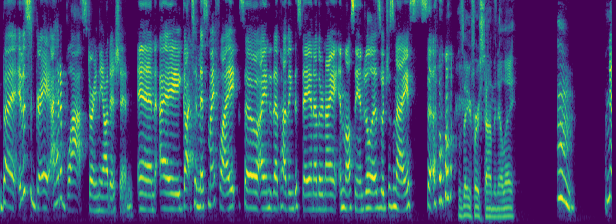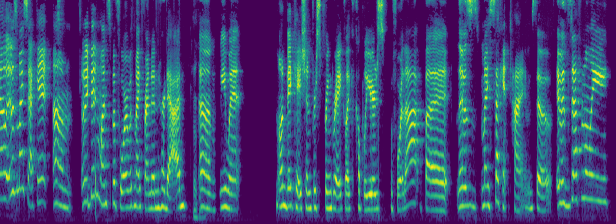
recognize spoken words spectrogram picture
but it was great. I had a blast during the audition and I got to miss my flight. So I ended up having to stay another night in Los Angeles, which was nice. So Was that your first time in LA? Mm. No, it was my second. Um, I'd been once before with my friend and her dad. Okay. Um, we went on vacation for spring break like a couple years before that, but it was my second time. So it was definitely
